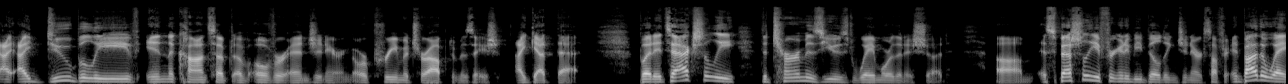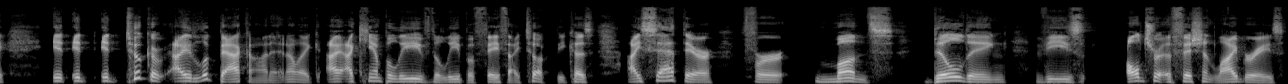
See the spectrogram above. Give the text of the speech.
I, I do believe in the concept of over engineering or premature optimization. I get that, but it's actually the term is used way more than it should. Um, especially if you're going to be building generic software. And by the way, it it it took a. I look back on it and I'm like, I, I can't believe the leap of faith I took because I sat there for months building these ultra efficient libraries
